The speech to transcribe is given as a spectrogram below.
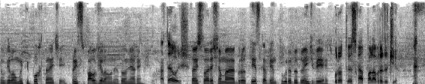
é um vilão muito importante. Principal vilão, né, do Homem-Aranha. Até hoje. Então a história chama Grotesca Aventura do Duende Verde. Grotesca é a palavra do dia.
